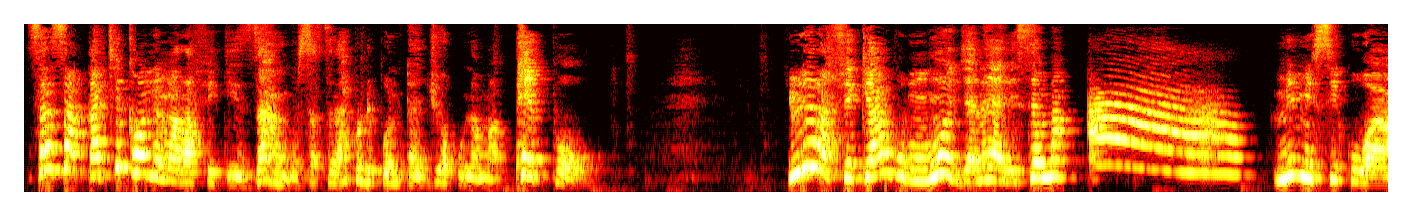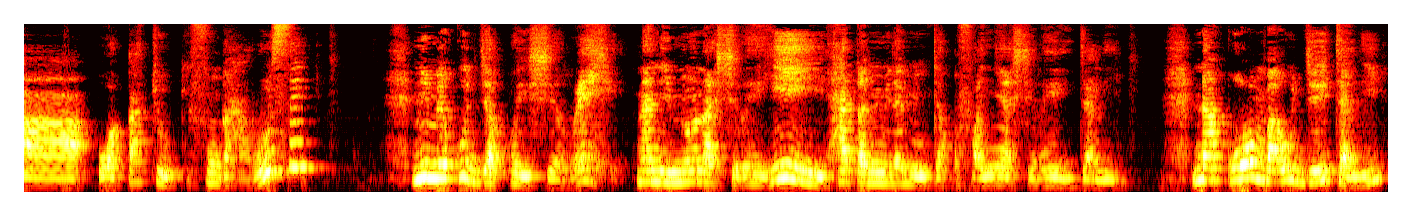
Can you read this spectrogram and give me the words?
Sasa katika wale marafiki zangu sasa hapo ndipo nitajua kuna mapepo yule rafiki yangu mmoja naye alisema "Ah, mimi siku wa wakati ukifunga harusi nimekuja kwa sherehe na nimeona sherehe hii hata mimi nami nitakufanyia sherehe itali na kuomba uje itali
